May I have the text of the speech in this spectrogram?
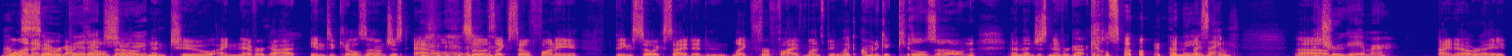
One, I never got Killzone, and two, I never got into Killzone just at all. so it was like so funny being so excited and like for five months being like, I'm gonna get Killzone, and then just never got Killzone. Amazing. um, a true gamer. I know, right?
